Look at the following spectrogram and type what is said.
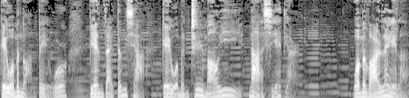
给我们暖被窝，边在灯下给我们织毛衣、纳鞋底儿。我们玩累了，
